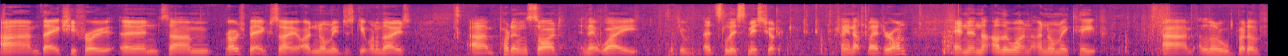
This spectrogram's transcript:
Um, they actually throw in some rubbish bags, so I normally just get one of those, um, put it inside, and that way it's less mess you got to clean up later on. And then the other one I normally keep um, a little bit of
